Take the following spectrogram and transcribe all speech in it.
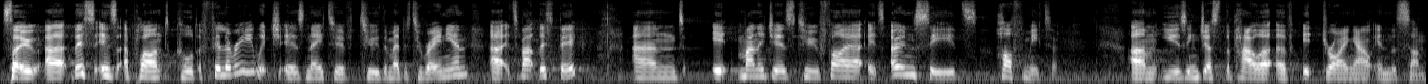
So uh, this is a plant called a filaree, which is native to the Mediterranean. Uh, it's about this big, and it manages to fire its own seeds half a meter um, using just the power of it drying out in the sun.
